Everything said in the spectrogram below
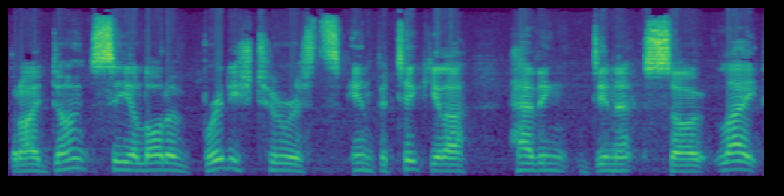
but I don't see a lot of British tourists in particular having dinner so late.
